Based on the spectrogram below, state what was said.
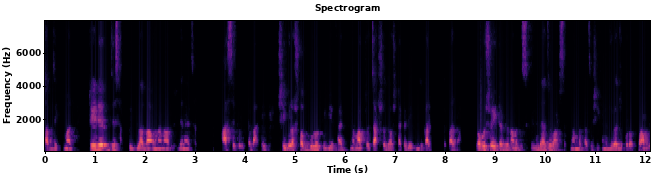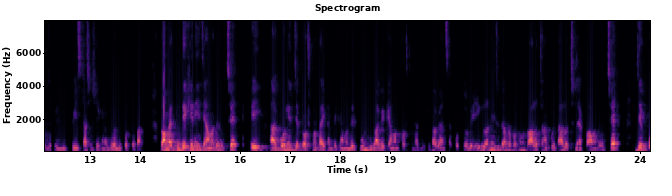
সাবজেক্ট তোমার ট্রেডের যে সাবজেক্টগুলো বা অন্যান্য আরও জেনারেল আছে পরীক্ষা বাকি, সেগুলো সবগুলো পিডিএফ ফাইল মাত্র চারশো দশ টাকা দিয়ে কিন্তু কালেক্ট করতে পারবা। তো অবশ্যই এটার জন্য আমাদের স্ক্রিনে দেওয়া যে হোয়াটসঅ্যাপ নাম্বার আছে, সেখানে যোগাযোগ করো। আমাদের যে ফেসবুক পেজটা আছে, সেখানে যোগাযোগ করতে পারো। তো আমরা একটু দেখে নিই যে আমাদের হচ্ছে এই গণিত যে প্রশ্নটা, এখান থেকে আমাদের কোন বিভাগে কেমন প্রশ্ন থাকবে, কীভাবে অ্যান্সার করতে হবে এইগুলো নিয়ে যদি আমরা প্রথমত আলোচনা করি, তাহলে হচ্ছে দেখো আমাদের হচ্ছে যে ক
